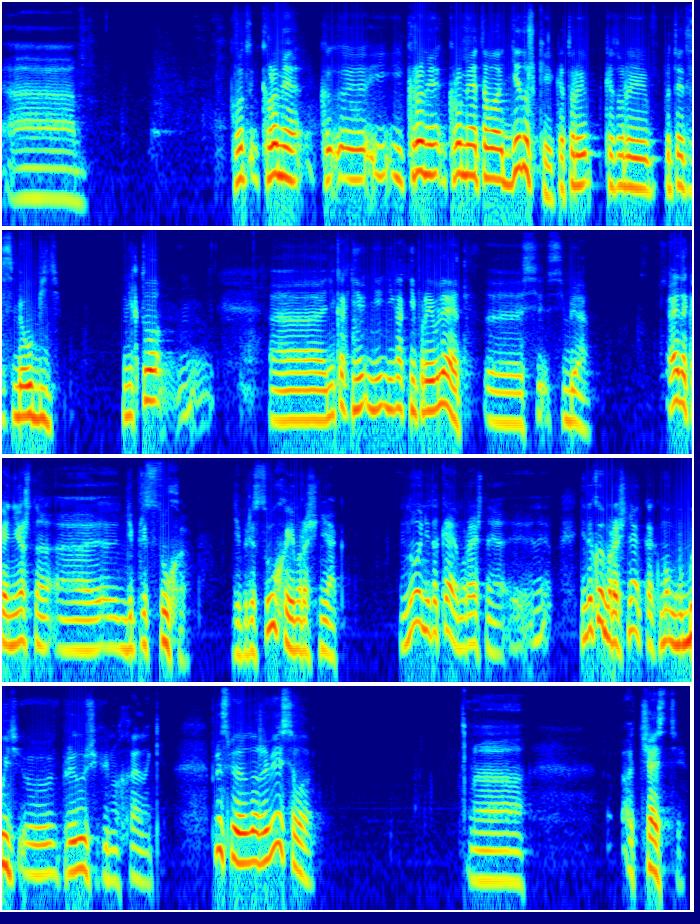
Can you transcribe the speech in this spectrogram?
А, вот кроме, э, и кроме, кроме этого дедушки, который, который пытается себя убить, никто э, никак, не, никак не проявляет э, себя. Это, конечно, э, депрессуха. Депрессуха и мрачняк. Но не такая мрачная, э, не такой мрачняк, как мог бы быть в предыдущих фильмах Ханеки. В принципе, это даже весело. Э, отчасти.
